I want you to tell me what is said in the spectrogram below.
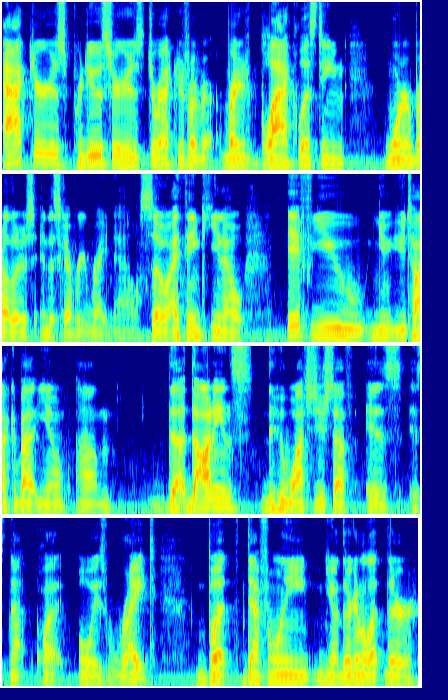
actors, producers, directors, whatever, writers, blacklisting Warner Brothers and Discovery right now. So I think you know if you you, you talk about you know um, the the audience who watches your stuff is is not quite always right, but definitely you know they're gonna let their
